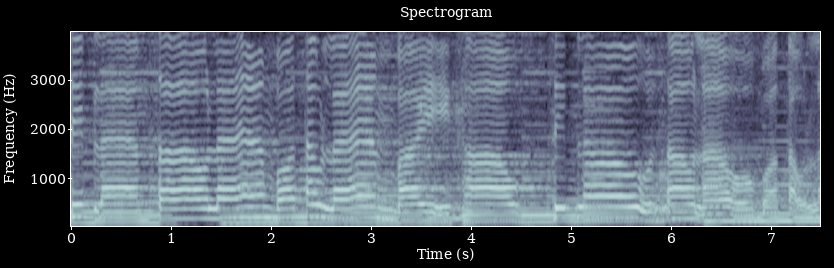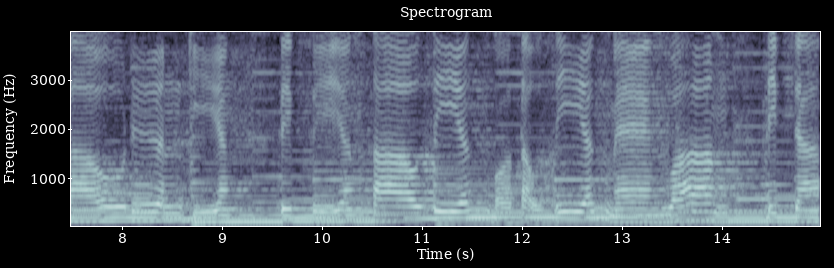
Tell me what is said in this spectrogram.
สิบแหลมสาวแล เต้าแหลมใบขาว สิบเหล่าสาวเหล่าบ่อเต้าเหล่าเดือนเกียง สิบเสียงสาวเสียงบ่อเต้าเสียงแมงว่าง สิบจา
